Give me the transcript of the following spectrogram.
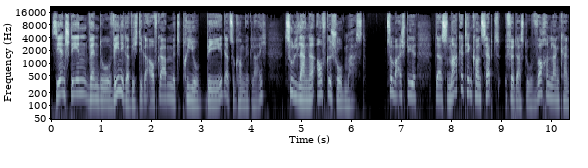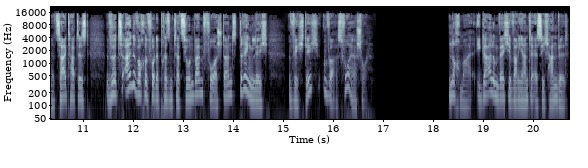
Sie entstehen, wenn du weniger wichtige Aufgaben mit Prio B, dazu kommen wir gleich, zu lange aufgeschoben hast. Zum Beispiel das Marketingkonzept, für das du wochenlang keine Zeit hattest, wird eine Woche vor der Präsentation beim Vorstand dringlich. Wichtig war es vorher schon. Nochmal, egal um welche Variante es sich handelt,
